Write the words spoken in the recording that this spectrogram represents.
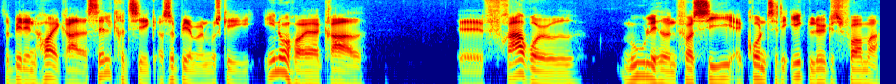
Så bliver det en høj grad af selvkritik, og så bliver man måske i endnu højere grad øh, frarøvet muligheden for at sige, at grund til, at det ikke lykkes for mig,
